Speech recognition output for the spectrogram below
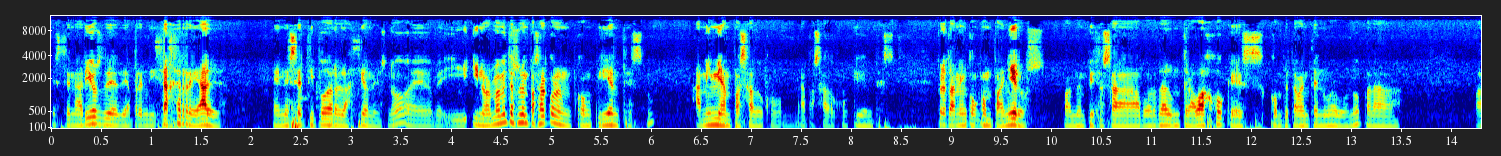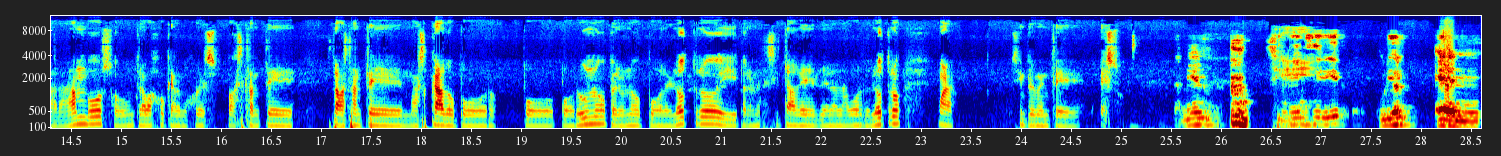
escenarios de, de, aprendizaje real en ese tipo de relaciones, ¿no? Eh, y, y, normalmente suelen pasar con, con clientes, ¿no? A mí me han pasado con, me ha pasado con clientes, pero también con compañeros, cuando empiezas a abordar un trabajo que es completamente nuevo, ¿no? Para, para ambos o un trabajo que a lo mejor es bastante está bastante mascado por, por, por uno pero no por el otro y pero necesita de, de, la labor del otro. Bueno simplemente eso. También sí. quería incidir Uriol en,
